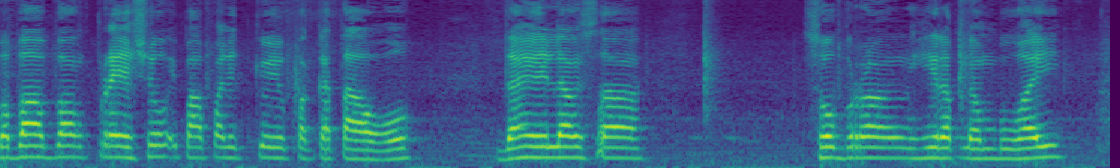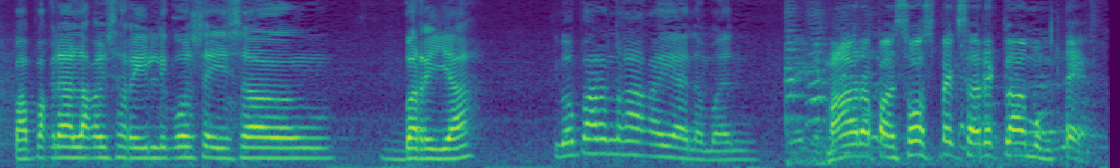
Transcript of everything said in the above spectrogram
mababang presyo, ipapalit ko yung pagkatao ko. Dahil lang sa sobrang hirap ng buhay, papakilala ko yung sarili ko sa isang barya. Di ba parang nakakaya naman? Maharap ang sospek sa reklamong theft.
